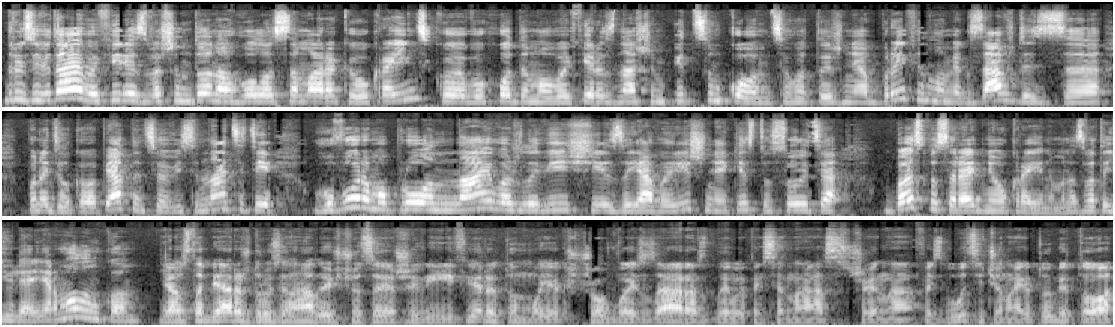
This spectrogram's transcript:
Друзі, вітаю в ефірі з Вашингтона Голос Америки українською. Виходимо в ефір з нашим підсумковим цього тижня брифінгом. Як завжди, з понеділка по п'ятницю о 18-й говоримо про найважливіші заяви і рішення, які стосуються безпосередньо України. Мене звати Юлія Ярмоленко. Я Остап Яриш, друзі. Нагадую, що це живі ефіри. Тому, якщо ви зараз дивитеся нас чи на Фейсбуці, чи на Ютубі, то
